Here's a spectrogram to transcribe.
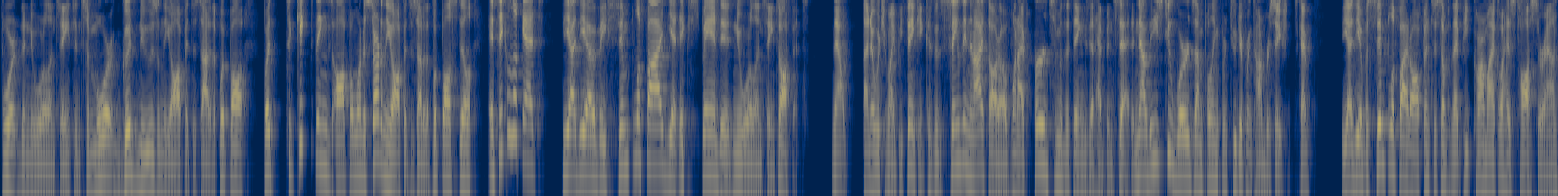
for the New Orleans Saints and some more good news on the offensive side of the football. But to kick things off, I want to start on the offensive side of the football still and take a look at the idea of a simplified yet expanded New Orleans Saints offense. Now, I know what you might be thinking, because it's the same thing that I thought of when I've heard some of the things that have been said. And now these two words I'm pulling from two different conversations, okay? The idea of a simplified offense is something that Pete Carmichael has tossed around.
